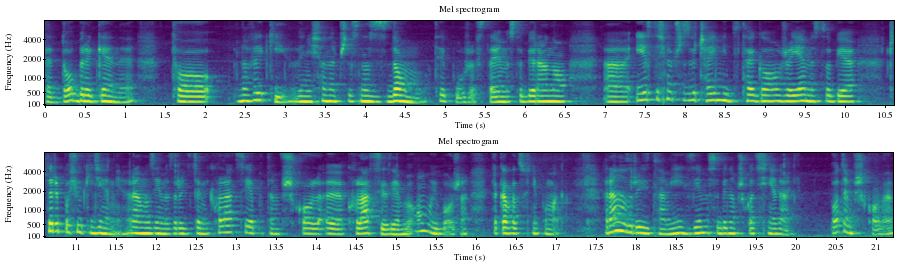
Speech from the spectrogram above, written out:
te dobre geny to nawyki wyniesione przez nas z domu, typu, że wstajemy sobie rano e, i jesteśmy przyzwyczajeni do tego, że jemy sobie cztery posiłki dziennie. Rano zjemy z rodzicami kolację, a potem w szkole e, kolację zjemy, o mój Boże, ta kawa coś nie pomaga. Rano z rodzicami zjemy sobie na przykład śniadanie. Potem w szkole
